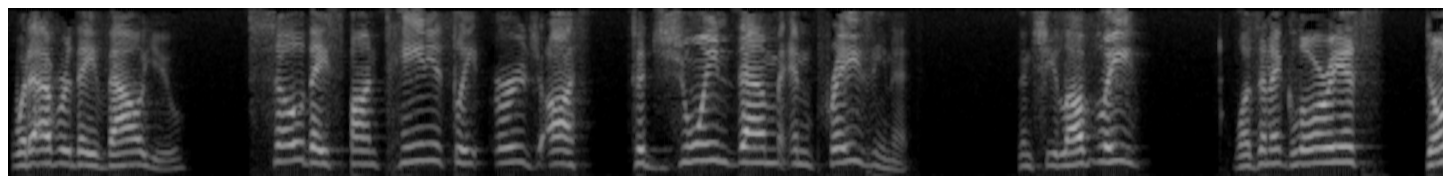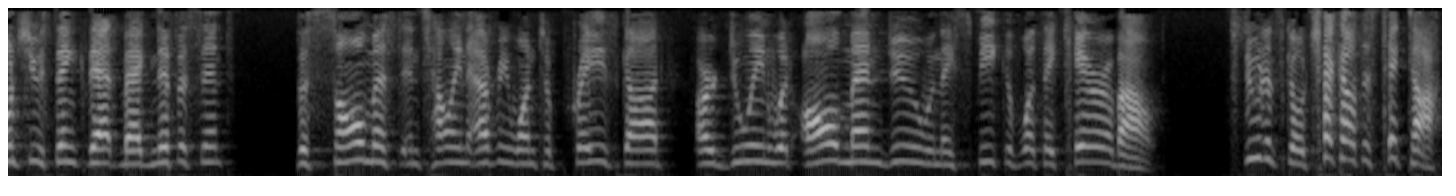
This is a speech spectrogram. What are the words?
whatever they value, so they spontaneously urge us to join them in praising it. Isn't she lovely? Wasn't it glorious? Don't you think that magnificent? The psalmist, in telling everyone to praise God, are doing what all men do when they speak of what they care about. Students go, check out this TikTok.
